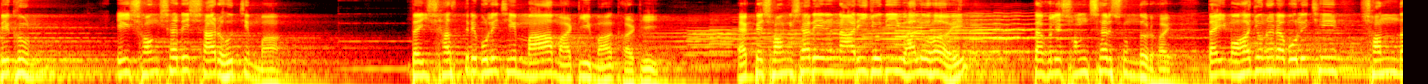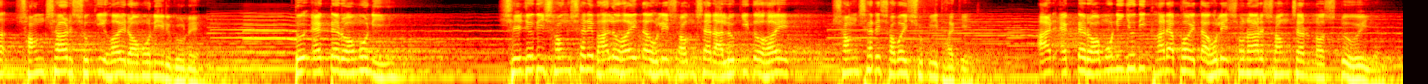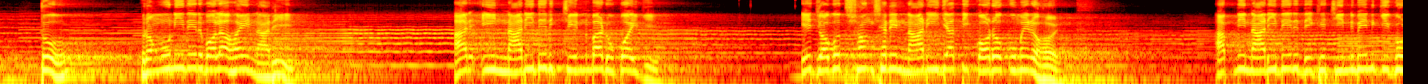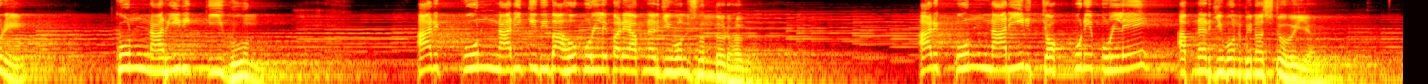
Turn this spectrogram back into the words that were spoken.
দেখুন, এই সংসারের সার হচ্ছে মা। তাই শাস্ত্রে বলেছে, মা মাটি, মা খাটি একটা সংসারের নারী যদি ভালো হয়, তাহলে সংসার সুন্দর হয়। তাই মহাজনেরা বলেছে সংসার সুখী হয় রমণীর গুণে। তো একটা রমণী, সে যদি সংসারে ভালো হয়, তাহলে সংসার আলোকিত হয়, সংসারে সবাই সুখী থাকে। আর একটা রমণী যদি খারাপ হয়, তাহলে সোনার সংসার নষ্ট হয়ে যায়। তো রমণীদের বলা হয় নারী। আর এই নারীদের চেনবার উপায় কি? এ জগৎ সংসারে নারী জাতি করকমের হয়। আপনি নারীদের দেখে চিনবেন কি করে? কোন নারীর কি গুণ? আর কোন নারীকে বিবাহ করলে পারে আপনার জীবন সুন্দর হবে? আর কোন নারীর চক্করে পড়লে আপনার জীবন বিনষ্ট হয়ে যাবে?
